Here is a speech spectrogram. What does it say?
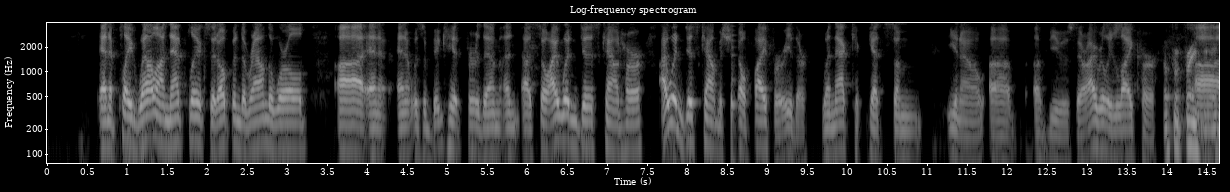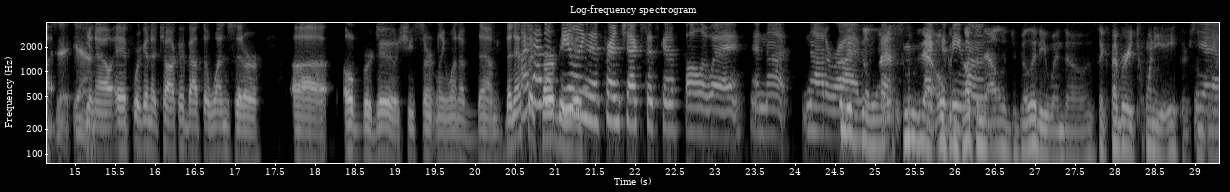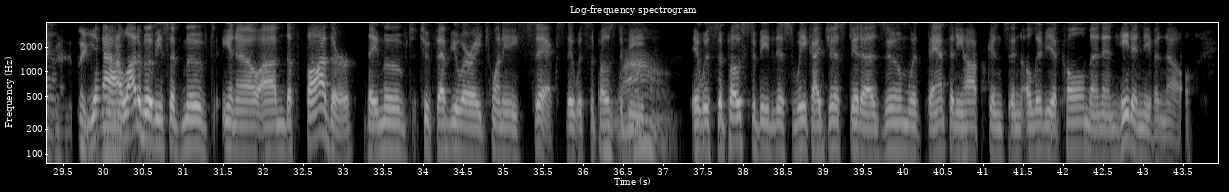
and it played well on Netflix. It opened around the world, uh, and it, and it was a big hit for them. And uh, so I wouldn't discount her. I wouldn't discount Michelle Pfeiffer either when that gets some, you know, uh, uh, views there. I really like her. Oh, for French Uh, exit, yeah. You know, if we're going to talk about the ones that are uh, overdue, she's certainly one of them. Vanessa I Vanessa have Kirby. a is- feeling that French exit's going to fall away and not not arrive. be the but last movie that, could be opens up in the eligibility window. It's like February 28th or something Yeah. like that. It's like yeah, a lot of movies have moved. You know, um, The Father they moved to February 26th. It was supposed to be wow. it was supposed to be this week. I just did a Zoom with Anthony Hopkins and Olivia Colman, and he didn't even know.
